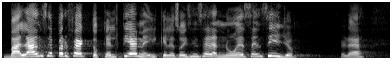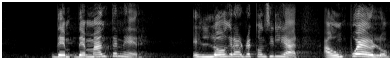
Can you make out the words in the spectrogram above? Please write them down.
balance perfecto que Él tiene y que le soy sincera, no es sencillo, ¿verdad? De, mantener, Él logra reconciliar a un pueblo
